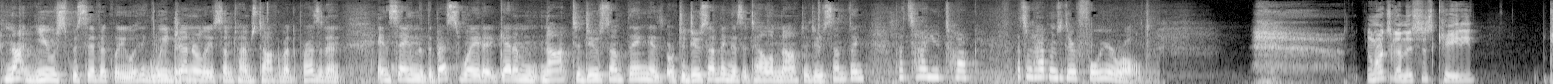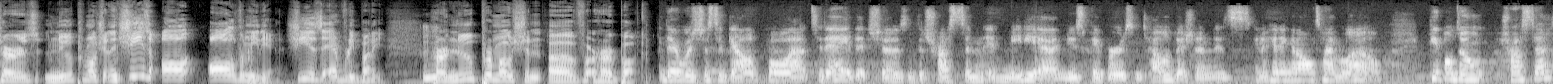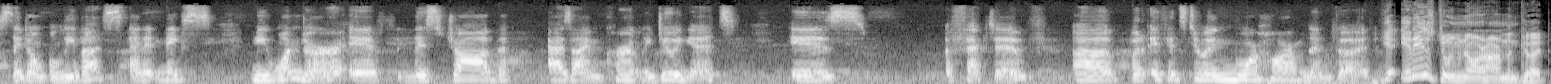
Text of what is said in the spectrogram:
not you specifically. I think we generally sometimes talk about the president in saying that the best way to get him not to do something is, or to do something is to tell him not to do something. That's how you talk. That's what happens with your four-year-old. And once again, this is Katie Tur's new promotion, and she's all all the media. She is everybody. Mm-hmm. Her new promotion of her book. There was just a Gallup poll out today that shows that the trust in, in media, newspapers, and television is you know hitting an all-time low. People don't trust us; they don't believe us, and it makes me wonder if this job, as I'm currently doing it, is effective, uh, but if it's doing more harm than good. Yeah, it is doing more harm than good.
